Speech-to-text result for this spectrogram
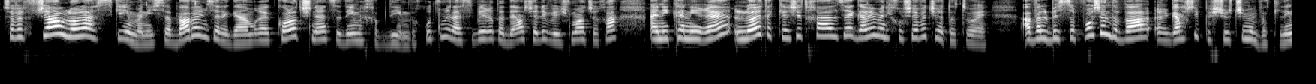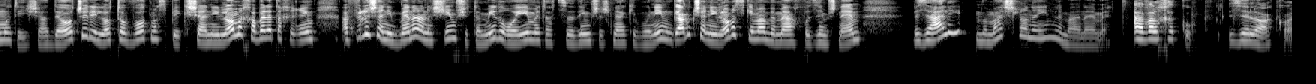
עכשיו, אפשר לא להסכים, אני סבבה עם זה לגמרי, כל עוד שני הצדדים מכבדים. וחוץ מלהסביר את הדעה שלי ולשמוע את שלך, אני כנראה לא אתעקש איתך על זה, גם אם אני חושבת שאתה טועה. אבל בסופו של דבר, הרגשתי פשוט שמבטלים אותי, שהדעות שלי לא טובות מספיק, שאני לא מכבדת אחרים, אפילו שאני בין האנשים שתמיד רואים את הצדדים של שני הכיוונים, גם כשאני לא מסכימה ב-100% עם שניהם, וזה היה לי ממש לא נעים למען האמת. אבל חכו, זה לא הכל.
